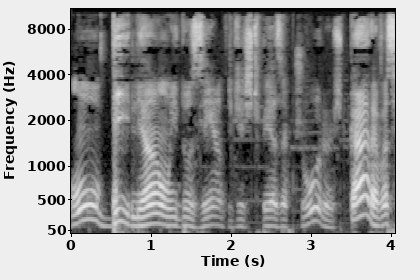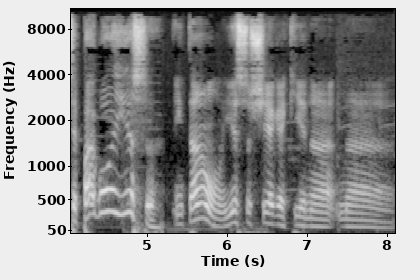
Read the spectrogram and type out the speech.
1 bilhão e 200 de despesa juros, cara, você pagou isso. Então, isso chega aqui na, na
